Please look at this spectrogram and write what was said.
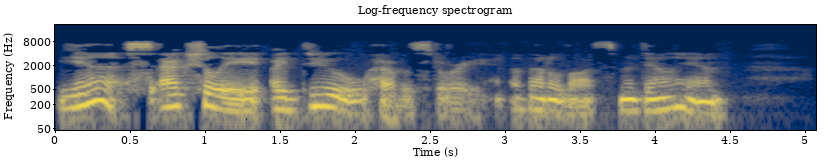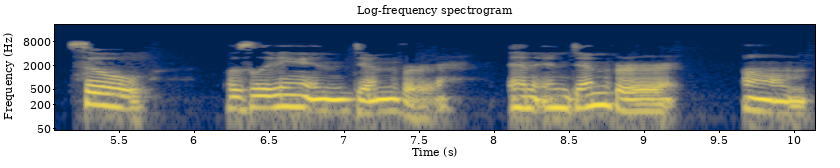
Yes, actually, I do have a story about a lost medallion. So, I was living in Denver, and in Denver, um,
